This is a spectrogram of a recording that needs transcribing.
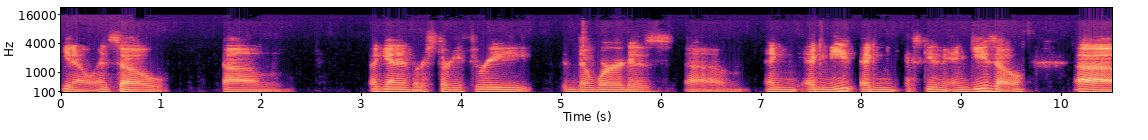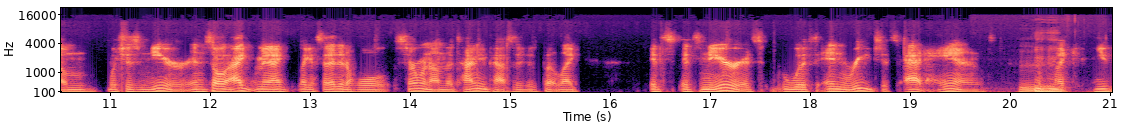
you know, and so um, again in verse 33, the word is um, eng, egni, eng, excuse me, engizo, um, which is near. And so I, I mean, I like I said, I did a whole sermon on the timing passages, but like it's it's near, it's within reach, it's at hand Mhm. like you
